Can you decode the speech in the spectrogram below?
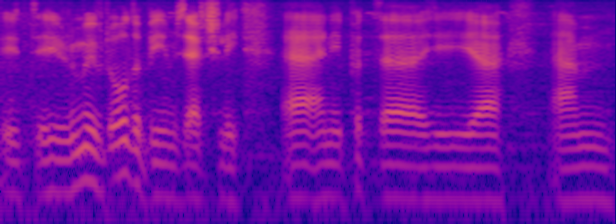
he, he, removed all the beams actually. Uh, and he put the he uh, um,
